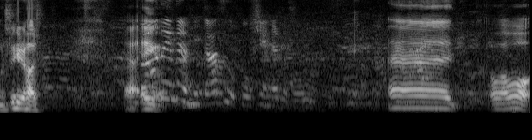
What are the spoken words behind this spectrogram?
မတွေ့တော့အဲအဲ့အဲ့ဒီနဲ့မိသားစုကိုခင်တဲ့သဘောအဲဟိုပါပေါ့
